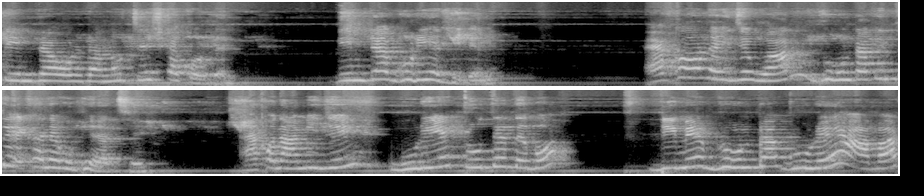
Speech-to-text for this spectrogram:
ডিমটা উল্টানোর চেষ্টা করবেন। ডিমটা ঘুরিয়ে দিবেন। এখন এই যে ওয়ান ঘুমটা কিন্তু এখানে উঠে আছে। এখন আমি যে ঘুরিয়ে ট্রুতে দেব, ডিমের ভ্রূণটা ঘুরে আবার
